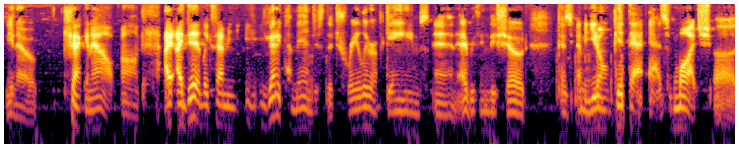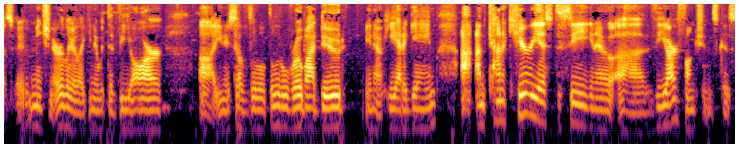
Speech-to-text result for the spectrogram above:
you know, checking out. Um, I, I, did, like I said, I mean, you, you got to come in just the trailer of games and everything they showed, because I mean, you don't get that as much. Uh, as I mentioned earlier, like you know, with the VR, uh, you know, so the little the little robot dude you know he had a game I, am kind of curious to see you know uh, vr functions because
